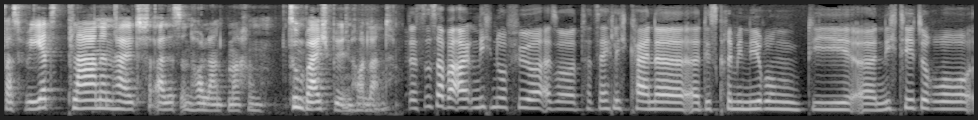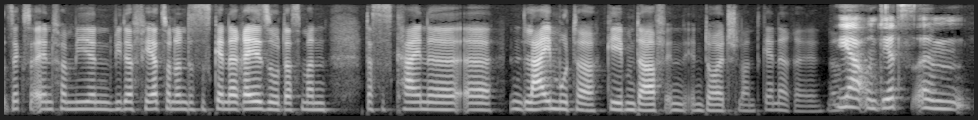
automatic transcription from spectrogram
was wir jetzt planen, halt alles in Holland machen. Zum Beispiel in Holland. Das ist aber nicht nur für, also tatsächlich keine äh, Diskriminierung, die äh, nicht heterosexuellen Familien widerfährt, sondern das ist generell so, dass man, dass es keine äh, Leihmutter geben darf in, in Deutschland, generell. Ne? Ja, und jetzt ähm,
